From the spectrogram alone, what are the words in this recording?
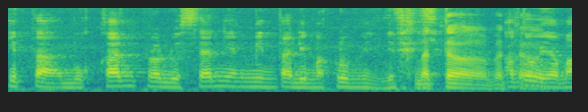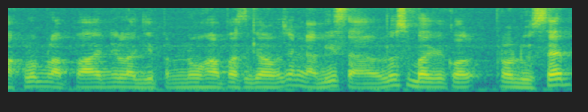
kita bukan produsen yang minta dimaklumi gitu. Betul, Atau betul. ya maklum lah pak ini lagi penuh apa segala macam nggak bisa. Lu sebagai produsen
